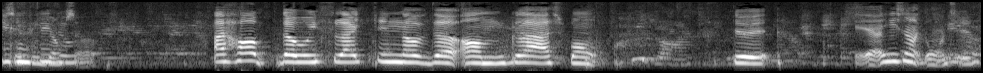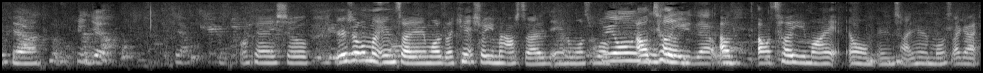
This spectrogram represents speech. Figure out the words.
You can see the- I hope the reflection of the um glass won't do it. Yeah, he's not going to. Yeah. He did. Okay, so there's all my inside animals. I can't show you my outside animals. Well, We only I'll can tell you you that I'll. I'll tell you my um inside animals. I got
